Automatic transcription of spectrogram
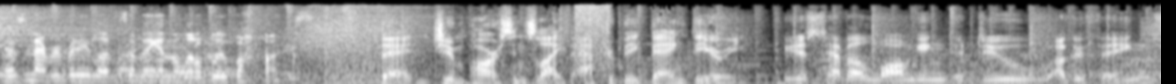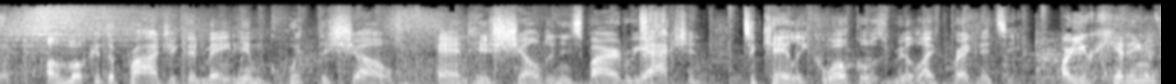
Doesn't everybody love something in the little blue box? Then Jim Parsons' life after Big Bang Theory. You just have a longing to do other things. A look at the project that made him quit the show and his Sheldon inspired reaction to Kaley Cuoco's real life pregnancy. Are you kidding?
